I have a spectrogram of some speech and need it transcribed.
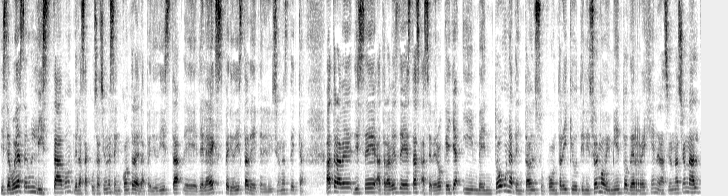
dice, voy a hacer un listado de las acusaciones en contra de la periodista, de, la ex periodista de Televisión Azteca. A través, dice, a través de estas aseveró que ella inventó un atentado en su contra y que utilizó el movimiento de regeneración nacional,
